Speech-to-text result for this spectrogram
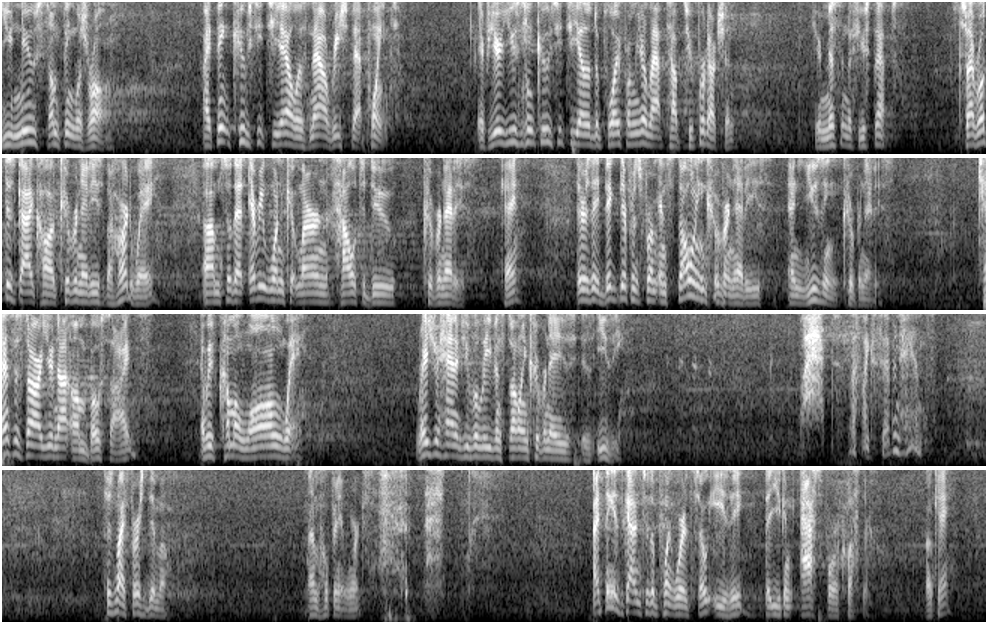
you knew something was wrong. I think kubectl has now reached that point. If you're using kubectl to deploy from your laptop to production, you're missing a few steps. So I wrote this guide called Kubernetes the Hard Way um, so that everyone could learn how to do Kubernetes, okay? There's a big difference from installing Kubernetes and using Kubernetes. Chances are you're not on both sides, and we've come a long way. Raise your hand if you believe installing Kubernetes is easy. That's like seven hands. Here's my first demo. I'm hoping it works. I think it's gotten to the point where it's so easy that you can ask for a cluster. Okay?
